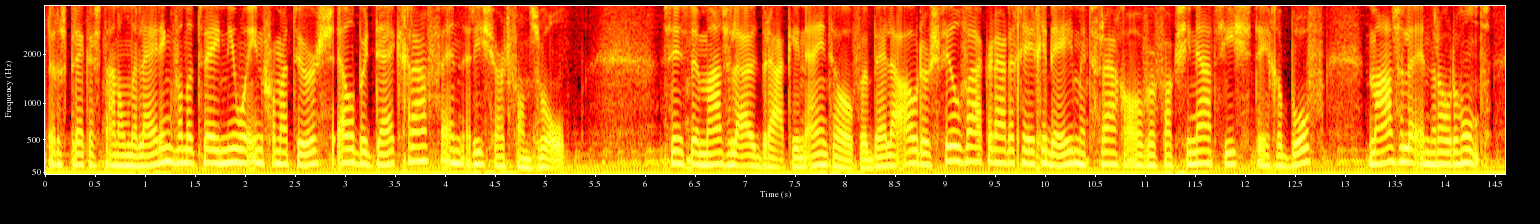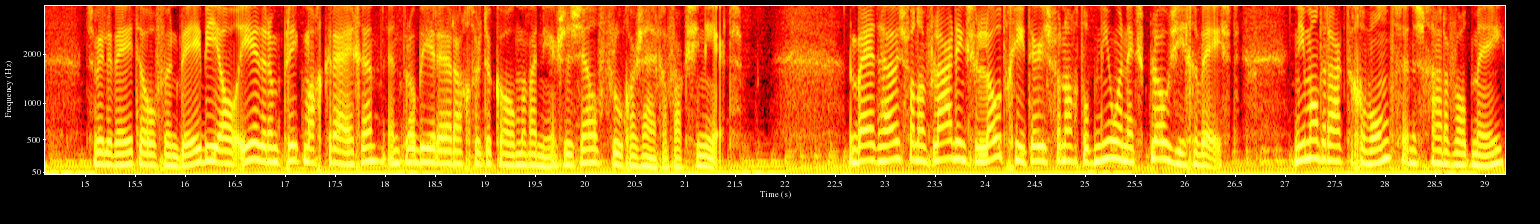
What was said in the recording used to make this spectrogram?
De gesprekken staan onder leiding van de twee nieuwe informateurs... Elbert Dijkgraaf en Richard van Zwol. Sinds de mazelenuitbraak in Eindhoven bellen ouders veel vaker naar de GGD... met vragen over vaccinaties tegen bof, mazelen en rode hond. Ze willen weten of hun baby al eerder een prik mag krijgen... en proberen erachter te komen wanneer ze zelf vroeger zijn gevaccineerd. Bij het huis van een Vlaardingse loodgieter is vannacht opnieuw een explosie geweest. Niemand raakte gewond en de schade valt mee.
